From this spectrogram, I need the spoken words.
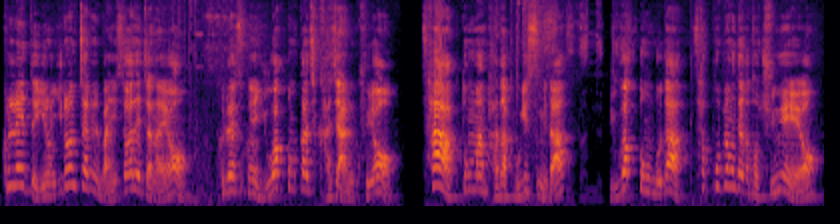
클레드 이런 1원짜리를 많이 써야 되잖아요. 그래서 그냥 육악동까지 가지 않고요. 사악동만 받아보겠습니다. 육악동보다 사포병대가 더 중요해요.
